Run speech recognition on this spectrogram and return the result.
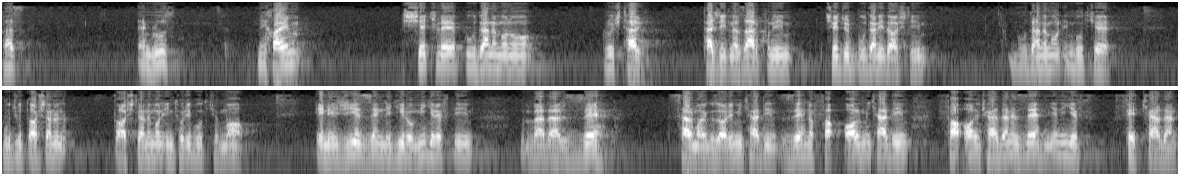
پس امروز می‌خواهیم شکل بودنمون رو روش تجدید نظر کنیم. چه جور بودنی داشتیم؟ بودنمون این بود که وجود داشتن داشتنمون اینطوری بود که ما انرژی زندگی رو می‌گرفتیم و در ذهن سرمایه گذاری می‌کردیم ذهن رو فعال می‌کردیم. فعال کردن ذهن یعنی یه فکر کردن.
